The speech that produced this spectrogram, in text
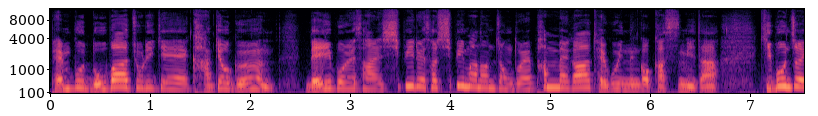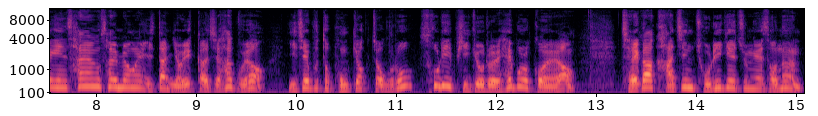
뱀부 노바 조리개의 가격은 네이버에서 한 11에서 12만원 정도에 판매가 되고 있는 것 같습니다. 기본적인 사양 설명을 일단 여기까지 하고요. 이제부터 본격적으로 소리 비교를 해볼 거예요. 제가 가진 조리개 중에서는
